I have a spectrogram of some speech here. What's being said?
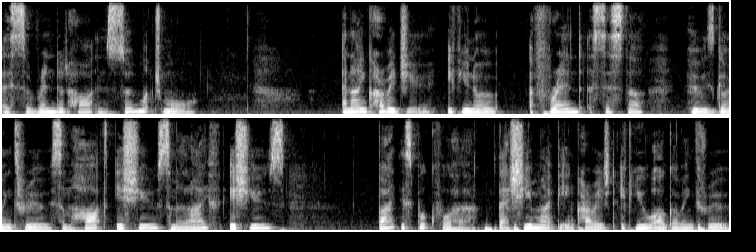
a surrendered heart, and so much more. And I encourage you, if you know a friend, a sister who is going through some heart issues, some life issues, buy this book for her that she might be encouraged if you are going through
